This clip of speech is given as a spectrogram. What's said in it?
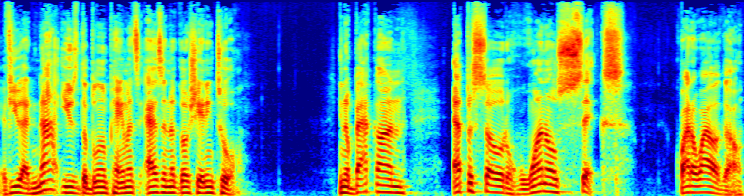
if you had not used the balloon payments as a negotiating tool. You know, back on episode 106, quite a while ago,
